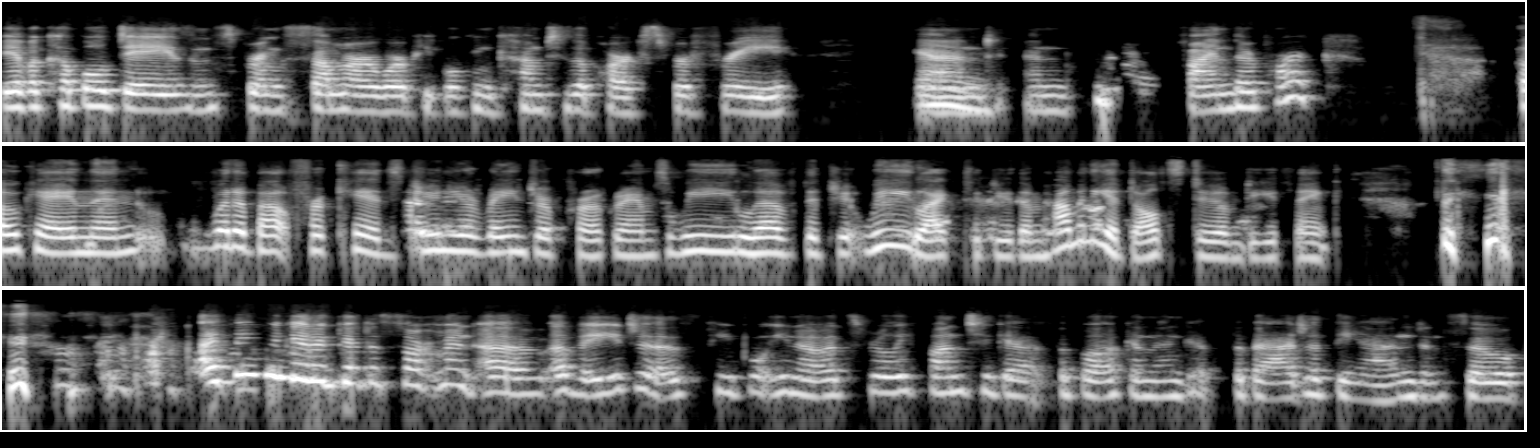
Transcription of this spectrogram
we have a couple days in spring, summer where people can come to the parks for free and mm. and find their park. Okay, and then what about for kids? Junior Ranger programs. We love the we like to do them. How many adults do them? Do you think? I think we get a good assortment of, of ages. People, you know, it's really fun to get the book and then get the badge at the end. And so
